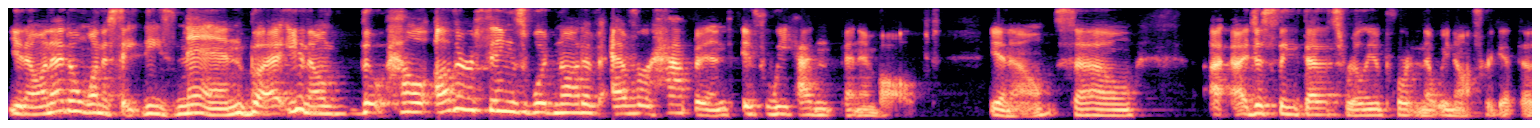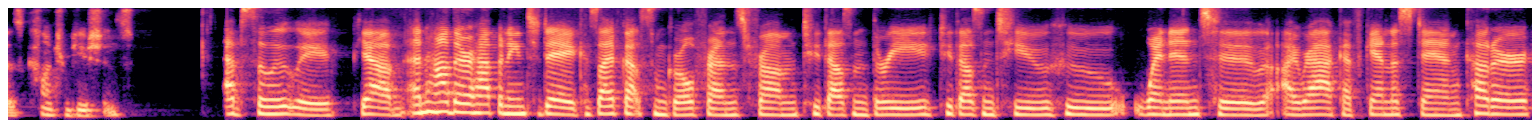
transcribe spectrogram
you know and i don't want to say these men but you know the, how other things would not have ever happened if we hadn't been involved you know so I, just think that's really important that we not forget those contributions. Absolutely. Yeah. And how they're happening today. Because I've got some girlfriends from 2003, 2002 who went into Iraq, Afghanistan, Qatar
